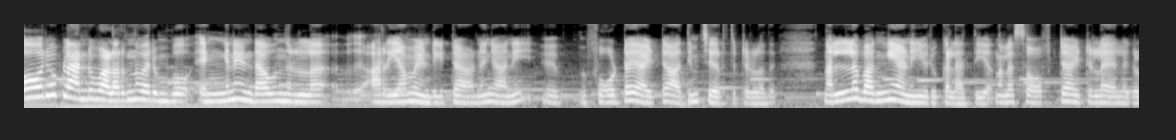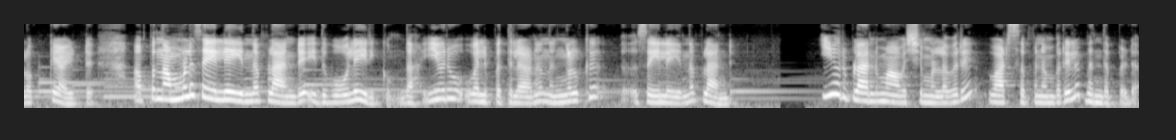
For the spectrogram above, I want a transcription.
ഓരോ പ്ലാന്റ് വളർന്നു വരുമ്പോൾ എങ്ങനെ ഉണ്ടാവും എന്നുള്ള അറിയാൻ വേണ്ടിയിട്ടാണ് ഞാൻ ഫോട്ടോ ആയിട്ട് ആദ്യം ചേർത്തിട്ടുള്ളത്. നല്ല ഭംഗിയാണ് ഈ ഒരു കലാത്തിയ. നല്ല സോഫ്റ്റ് ആയിട്ടുള്ള ഇലകളൊക്കെ ആയിട്ട്. അപ്പം നമ്മൾ സെയിൽ ചെയ്യുന്ന പ്ലാന്റ് ഇതുപോലെ ഇരിക്കും. ദാ ഈ ഒരു വലിപ്പത്തിലാണ് നിങ്ങൾക്ക് സെയിൽ ചെയ്യുന്ന പ്ലാന്റ് ഈ ഒരു പ്ലാന്റും ആവശ്യമുള്ളവർ വാട്സപ്പ് നമ്പറിൽ ബന്ധപ്പെടുക.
